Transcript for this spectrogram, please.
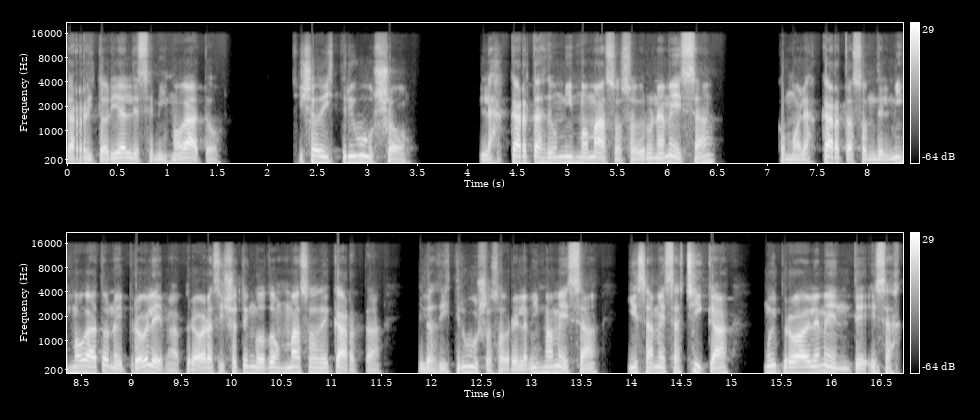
territorial de ese mismo gato. Si yo distribuyo las cartas de un mismo mazo sobre una mesa, como las cartas son del mismo gato, no hay problema. Pero ahora si yo tengo dos mazos de carta y los distribuyo sobre la misma mesa y esa mesa es chica, muy probablemente esas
